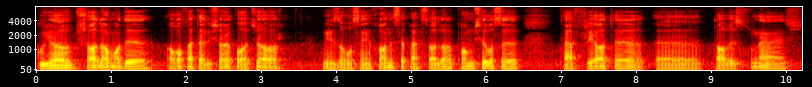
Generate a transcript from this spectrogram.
گویا شادآماد آقا فتلی شاه قاجار میرزا حسین خان سپه سالار پا میشه واسه تفریات تابستونش.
